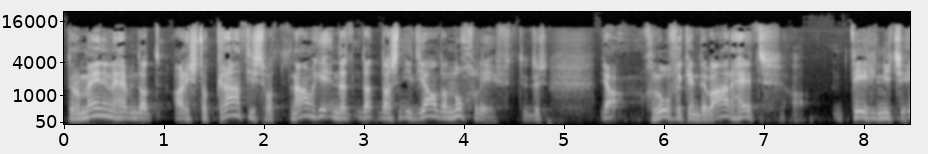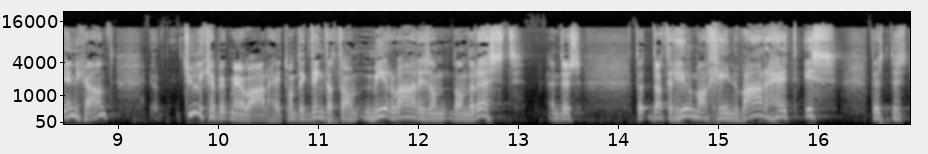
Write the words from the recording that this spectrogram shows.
De Romeinen hebben dat aristocratisch wat naam. En dat, dat, dat is een ideaal dat nog leeft. Dus ja, geloof ik in de waarheid tegen Nietzsche ingaand. Tuurlijk heb ik mijn waarheid, want ik denk dat dat meer waar is dan, dan de rest. En dus dat, dat er helemaal geen waarheid is, dat, dat,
